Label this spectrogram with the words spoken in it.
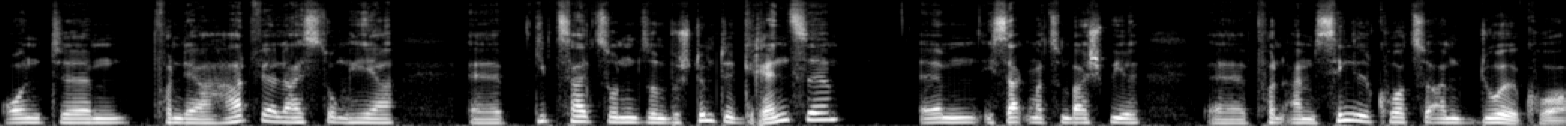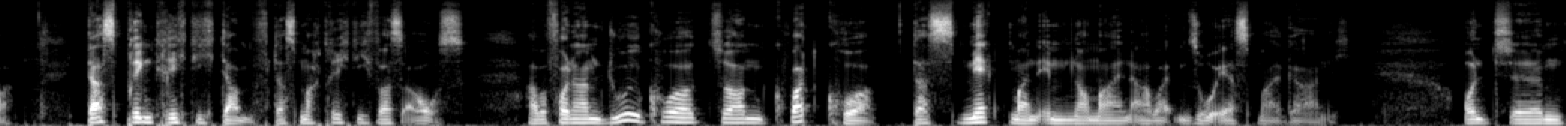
Und ähm, von der Hardwareleistung her äh, gibt es halt so, so eine bestimmte Grenze. Ähm, ich sag mal zum Beispiel äh, von einem Single-Core zu einem Dual-Core. Das bringt richtig Dampf, das macht richtig was aus. Aber von einem Dual-Core zu einem Quad-Core, das merkt man im normalen Arbeiten so erstmal gar nicht. Und ähm,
